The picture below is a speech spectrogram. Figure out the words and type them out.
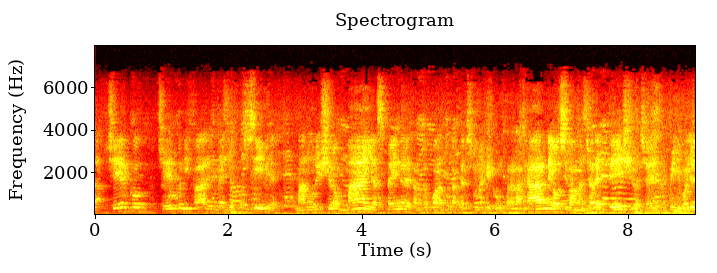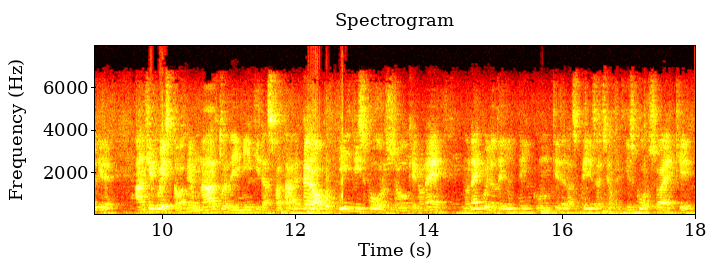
la- cerco, cerco di fare il meglio possibile, ma non riuscirò mai a spendere tanto quanto una persona che compra la carne o si va a mangiare il pesce, eccetera. Quindi voglio dire, anche questo è un altro dei miti da sfatare. Però il discorso, che non è, non è quello del- dei conti della spesa, eccetera, il discorso è che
